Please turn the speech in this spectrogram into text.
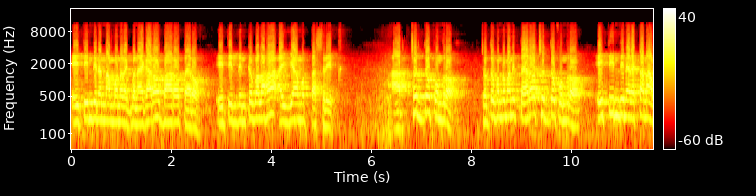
এই তিন দিনের নাম মনে রাখবেন। এগারো, বারো, তেরো। এই তিন দিনকে বলা হয় আয়ামুত তাশরিক। আর চোদ্দ, পনেরো চোদ্দ পনেরো মানে তেরো, চোদ্দ পনেরো। এই তিন দিনের একটা নাম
